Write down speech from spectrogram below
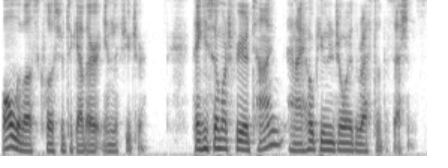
all of us closer together in the future. Thank you so much for your time, and I hope you enjoy the rest of the sessions.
